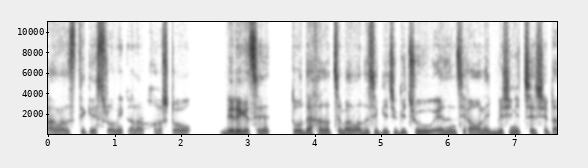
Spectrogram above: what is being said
বাংলাদেশ থেকে শ্রমিক আনার খরচটাও বেড়ে গেছে। তো দেখা যাচ্ছে বাংলাদেশে কিছু, কিছু এজেন্সিরা অনেক বেশি নিচ্ছে। সেটা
